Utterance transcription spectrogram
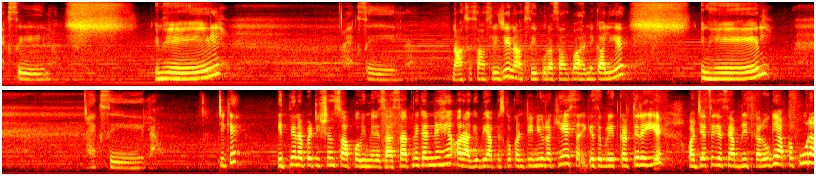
एक्सेल इनहेल एक्सेल नाक से सांस लीजिए, नाक से ही पूरा सांस बाहर निकालिए। इनहेल एक्सेल ठीक है? इतने रेपिटेशन तो आपको अभी मेरे साथ साथ में करने हैं और आगे भी आप इसको कंटिन्यू रखिए, इस तरीके से ब्रीथ करते रहिए और जैसे जैसे आप ब्रीथ करोगे, आपका पूरा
